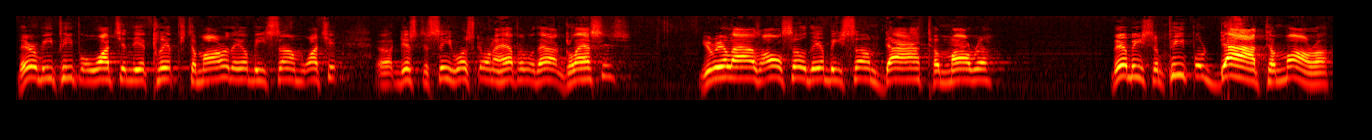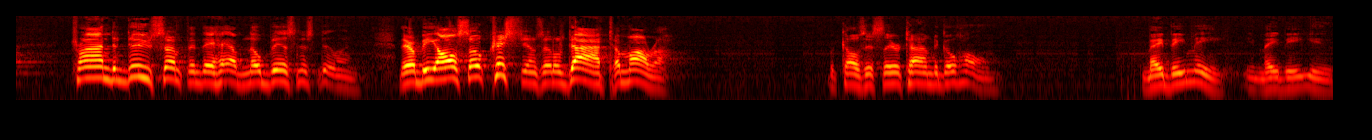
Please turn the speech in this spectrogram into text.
There will be people watching the eclipse tomorrow. There'll be some watch it uh, just to see what's going to happen without glasses. You realize also there'll be some die tomorrow. There'll be some people die tomorrow trying to do something they have no business doing. There'll be also Christians that'll die tomorrow because it's their time to go home. It may be me, it may be you.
